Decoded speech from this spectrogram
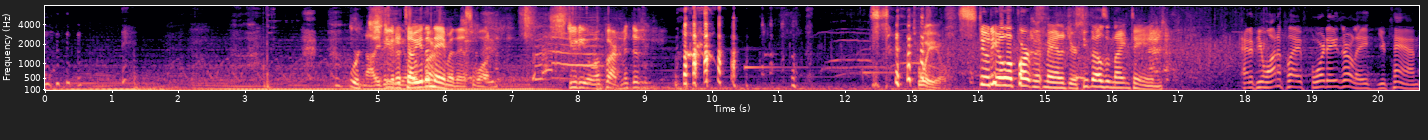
Ow. We're not even gonna tell you the name of this one. Studio apartment of Twelve. Studio Apartment Manager 2019. And if you want to play four days early, you can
